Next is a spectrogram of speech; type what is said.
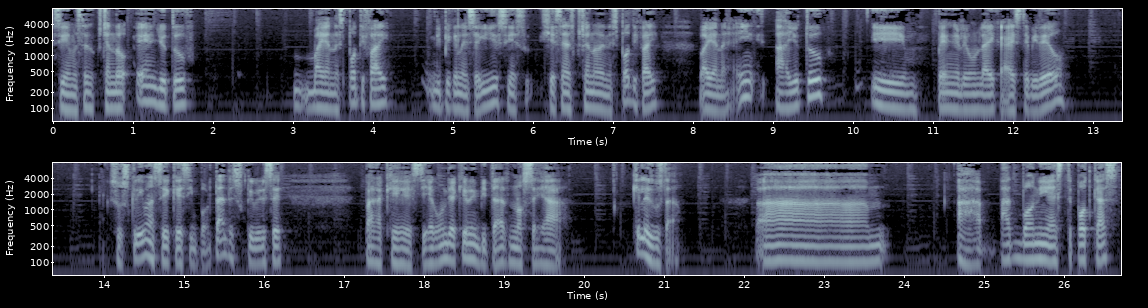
si me están escuchando en YouTube. Vayan a Spotify y píquenle en seguir si, si están escuchando en Spotify vayan a, YouTube y péguenle un like a este video. Suscríbanse, que es importante suscribirse para que si algún día quiero invitar, no sea, ¿qué les gusta? a Bad Bunny a este podcast,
